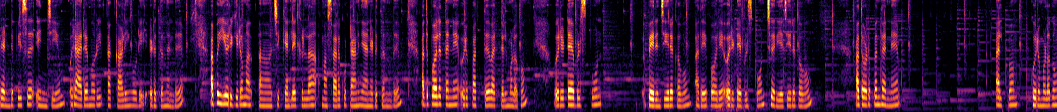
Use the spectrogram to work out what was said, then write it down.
രണ്ട് പീസ് ഇഞ്ചിയും ഒരു അരമുറി തക്കാളിയും കൂടി എടുക്കുന്നുണ്ട്. അപ്പോൾ ഈ ഒരു കിലോ ചിക്കനിലേക്കുള്ള മസാലക്കൂട്ടാണ് ഞാൻ എടുക്കുന്നത്. അതുപോലെ തന്നെ ഒരു പത്ത് വറ്റൽമുളകും ഒരു ടേബിൾ സ്പൂൺ പെരുംജീരകവും അതേപോലെ ഒരു ടേബിൾ സ്പൂൺ ചെറിയ ജീരകവും. അതോടൊപ്പം തന്നെ അല്പം കുരുമുളകും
